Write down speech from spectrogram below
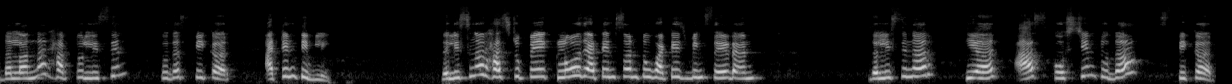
the learner have to listen to the speaker attentively. The listener has to pay close attention to what is being said and the listener here asks question to the speaker.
